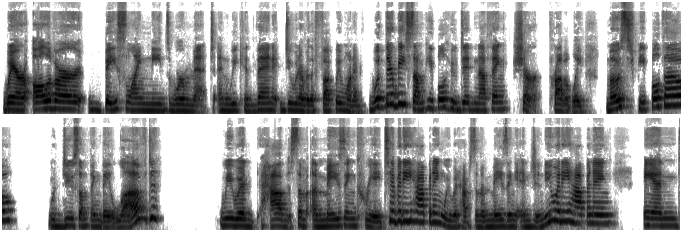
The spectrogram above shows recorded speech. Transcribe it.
where all of our baseline needs were met and we could then do whatever the fuck we wanted, would there be some people who did nothing? Sure, probably. Most people, though, would do something they loved. We would have some amazing creativity happening. We would have some amazing ingenuity happening and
